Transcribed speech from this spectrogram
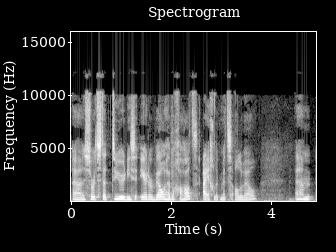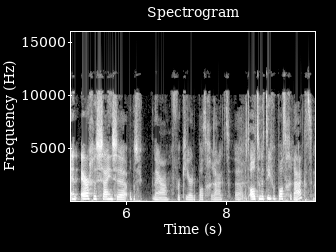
Eh, een soort statuur die ze eerder wel hebben gehad. Eigenlijk met z'n allen wel. Ehm, en ergens zijn ze op het nou ja, verkeerde pad geraakt. eh, op het alternatieve pad geraakt.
